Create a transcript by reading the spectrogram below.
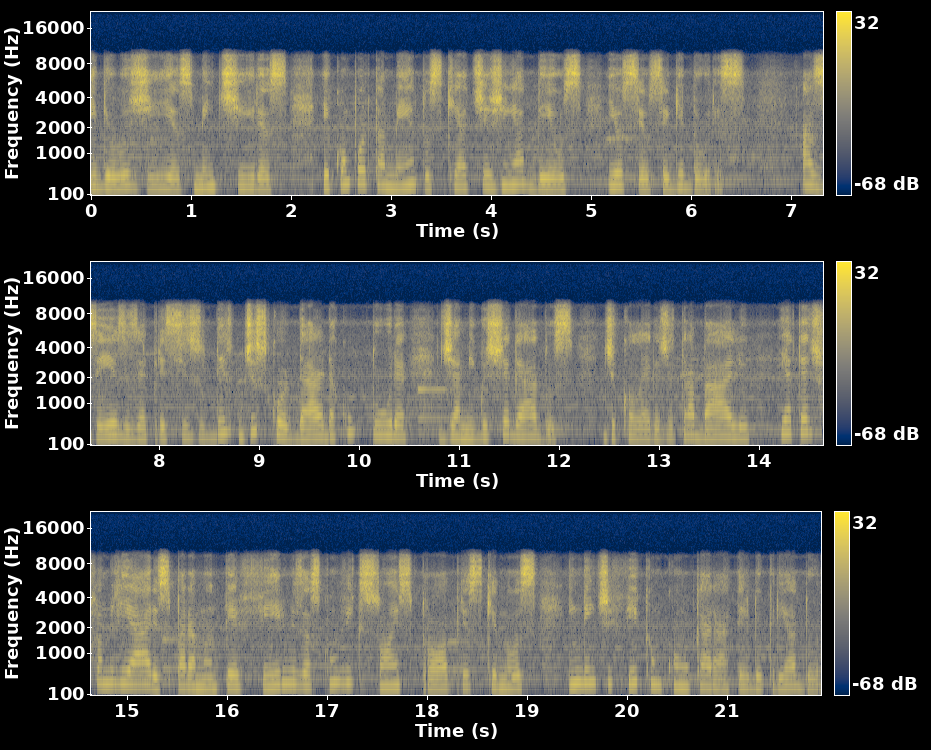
ideologias, mentiras e comportamentos que atingem a Deus e os seus seguidores. Às vezes é preciso discordar da cultura de amigos chegados, de colegas de trabalho e até de familiares para manter firmes as convicções próprias que nos identificam com o caráter do Criador.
